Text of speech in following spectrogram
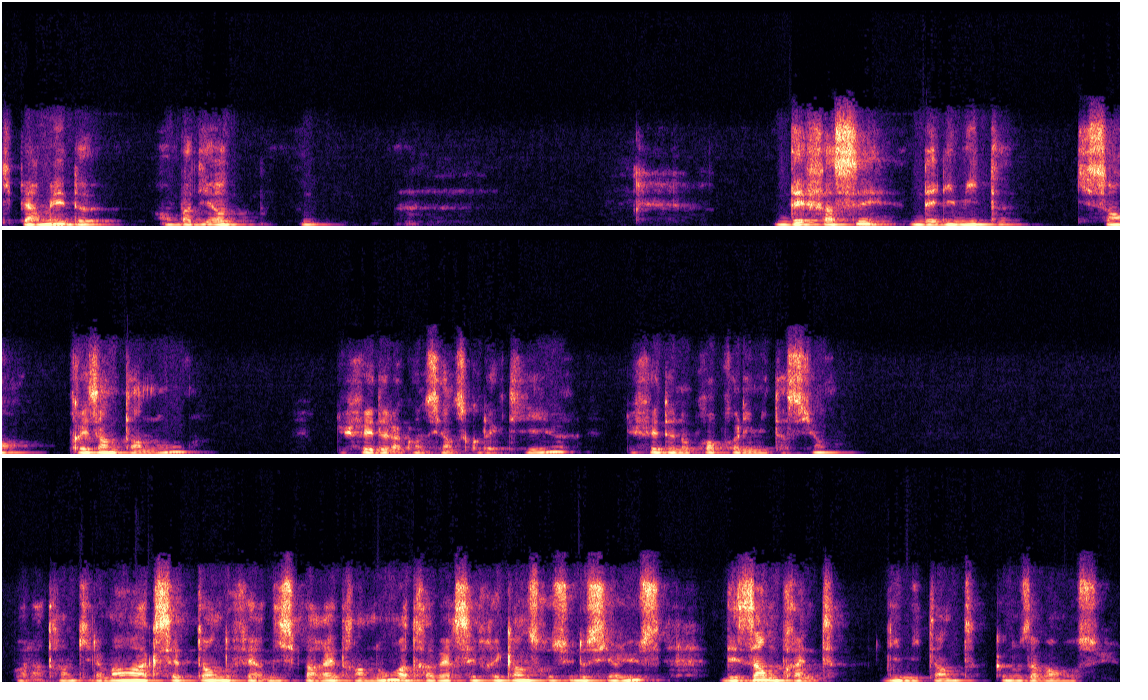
qui permet de, on va dire, d'effacer des limites qui sont présentes en nous du fait de la conscience collective du fait de nos propres limitations. Voilà, tranquillement, acceptons de faire disparaître en nous, à travers ces fréquences reçues de Sirius, des empreintes limitantes que nous avons reçues.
